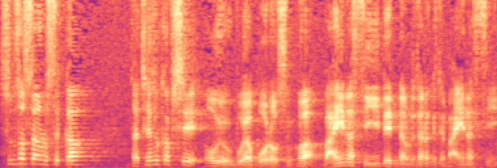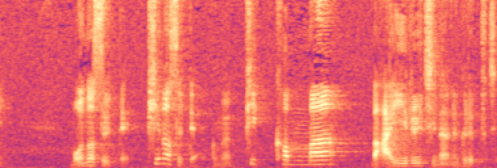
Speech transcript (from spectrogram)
순서상으로 쓸까? 자, 최소값이, 어, 이거 뭐야? 뭐라고 쓴 거야? 마이너스 2 된다고 그러잖아. 그지? 마이너스 2. 뭐 넣었을 때? 피 넣었을 때. 그러면 피, 마이를 지나는 그래프지.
